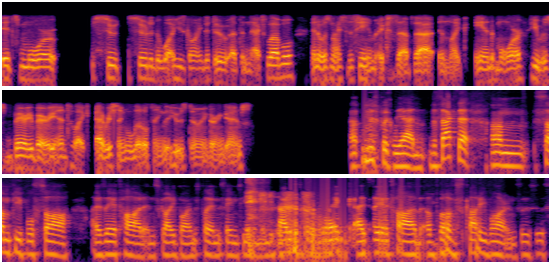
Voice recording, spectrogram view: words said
it's more suit, suited to what he's going to do at the next level, and it was nice to see him accept that and like and more. He was very very into like every single little thing that he was doing during games. Uh, let me just quickly add the fact that um some people saw Isaiah Todd and Scottie Barnes play on the same team and decided to rank Isaiah Todd above Scottie Barnes is just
